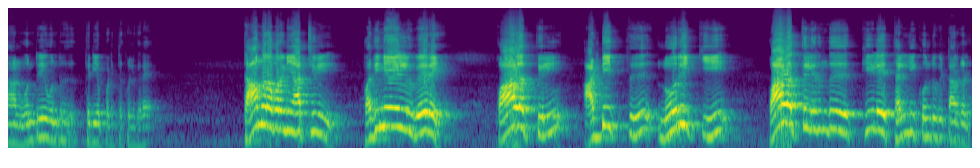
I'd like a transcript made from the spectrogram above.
நான் ஒன்றே ஒன்று தெரியப்படுத்திக் கொள்கிறேன். தாமிரபரணி ஆற்றில் பதினேழு பேரை பாலத்தில் அடித்து நொறுக்கி பாலத்தில் இருந்து கீழே தள்ளி கொண்டு விட்டார்கள்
